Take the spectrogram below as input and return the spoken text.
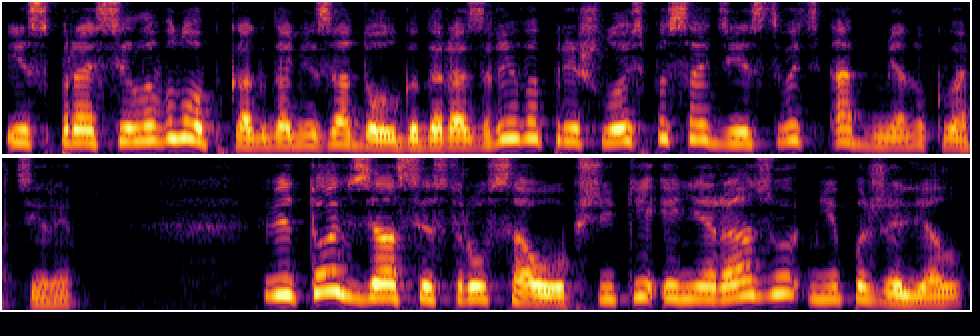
и спросила в лоб, когда незадолго до разрыва пришлось посодействовать обмену квартиры. Витоль взял сестру в сообщники и ни разу не пожалел.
